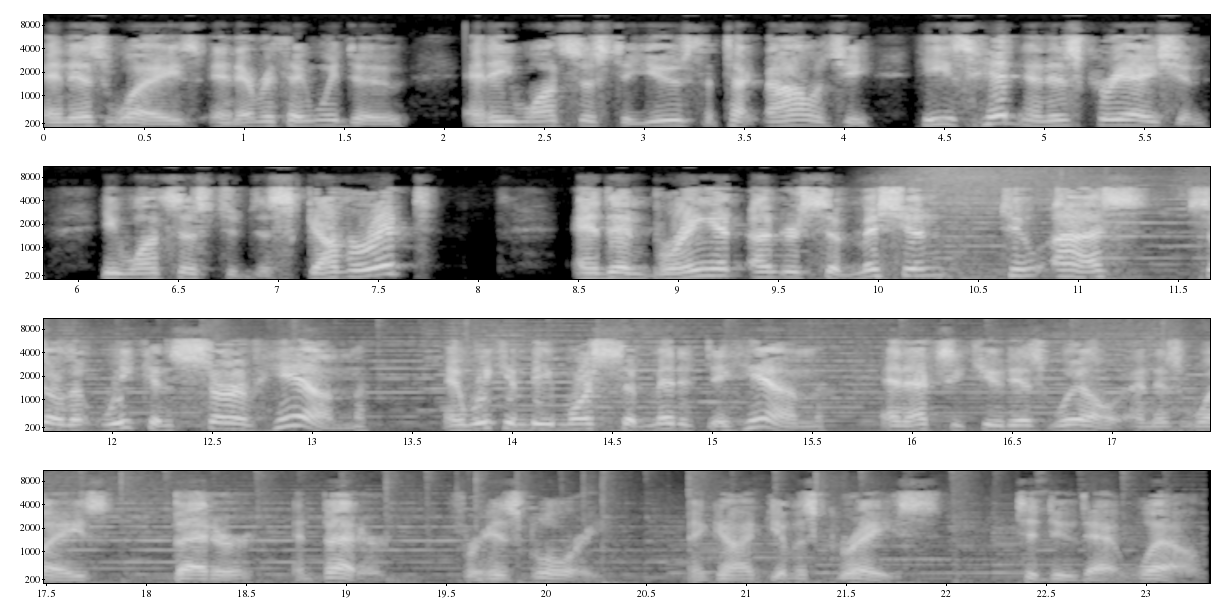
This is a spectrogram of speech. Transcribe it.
and His ways in everything we do. And He wants us to use the technology He's hidden in His creation. He wants us to discover it and then bring it under submission to us so that we can serve Him and we can be more submitted to Him and execute His will and His ways better and better for His glory. May God give us grace to do that well.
